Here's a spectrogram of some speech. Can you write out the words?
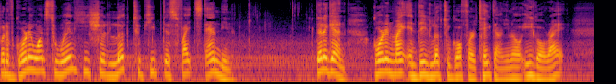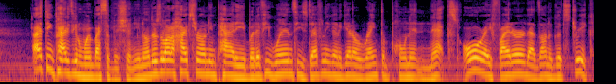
But if Gordon wants to win, he should look to keep this fight standing. Then again, Gordon might indeed look to go for a takedown, you know, ego, right? I think Paddy's going to win by submission. You know, there's a lot of hype surrounding Paddy, but if he wins, he's definitely going to get a ranked opponent next or a fighter that's on a good streak.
